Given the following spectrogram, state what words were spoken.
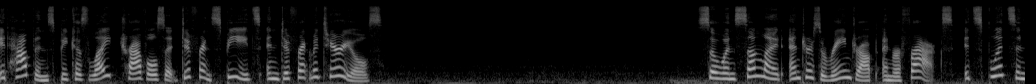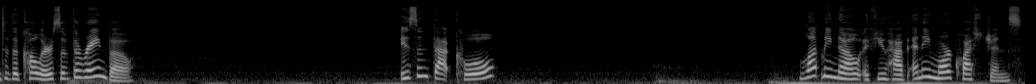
It happens because light travels at different speeds in different materials. So when sunlight enters a raindrop and refracts, it splits into the colors of the rainbow. Isn't that cool? Let me know if you have any more questions.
